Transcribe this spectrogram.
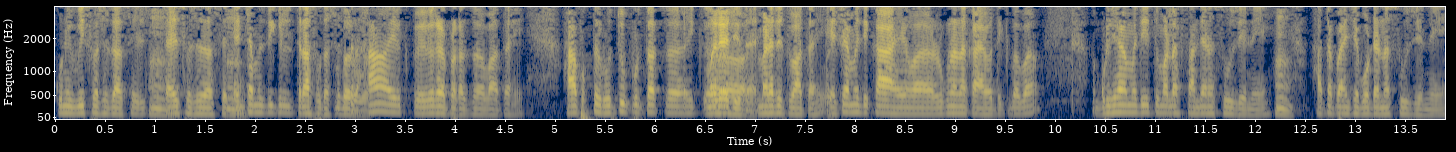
कोणी वीस वर्षाचा असेल. चाळीस वर्षाचा असेल. त्यांच्यामध्ये देखील त्रास होत असेल तर. हा एक वेगळ्या प्रकारचा वात आहे हा फक्त ऋतूपुरताच एक मर्यादित वात आहे याच्यामध्ये काय आहे रुग्णांना काय होतं की बाबा गुडघ्यामध्ये तुम्हाला सांध्याना सूज येणे. हातापायांच्या बोटांना सूज येणे.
